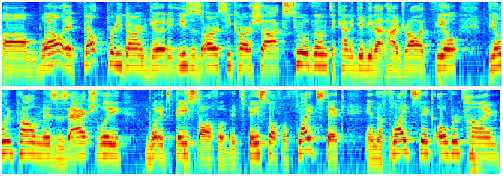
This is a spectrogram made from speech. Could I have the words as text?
um, well, it felt pretty darn good. It uses RC car shocks, two of them to kind of give you that hydraulic feel. The only problem is, is actually what it's based off of. It's based off a flight stick, and the flight stick over time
